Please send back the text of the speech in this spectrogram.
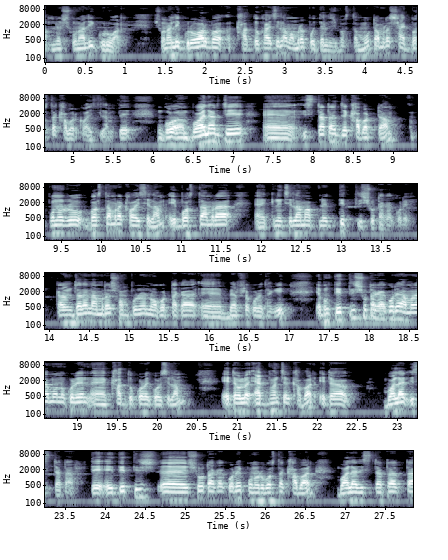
আপনার সোনালি গ্রোয়ার। সোনালি গ্রোয়ার খাদ্য খাওয়াইছিলাম আমরা পঁয়তাল্লিশ বস্তা, মোট আমরা ষাট বস্তা খাবার খাওয়াইছিলাম। তো ব্রয়লার যে স্টার্টার যে খাবারটা, পনেরো বস্তা আমরা খাওয়াইছিলাম, এই বস্তা আমরা কিনেছিলাম আপনার তেত্রিশশো টাকা করে। কারণ জানেন আমরা সম্পূর্ণ নগদ টাকা ব্যবসা করে থাকি। এবং তেত্রিশশো টাকা করে আমরা মনে করেন খাদ্য ক্রয় করেছিলাম। এটা হলো অ্যাডভেঞ্চার খাবার, এটা ব্রয়লার স্টার্টার তো এই তেত্রিশশো টাকা করে পনেরো বস্তা খাবার, ব্রয়লার স্টার্টারটা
